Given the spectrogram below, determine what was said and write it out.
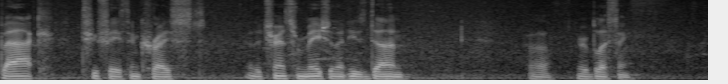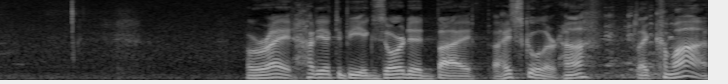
back to faith in Christ and the transformation that He's done. Uh, you're a blessing. All right, how do you have to be exhorted by a high schooler, huh? Like, come on.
